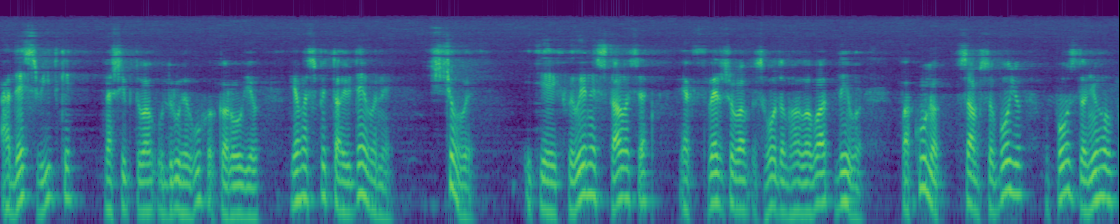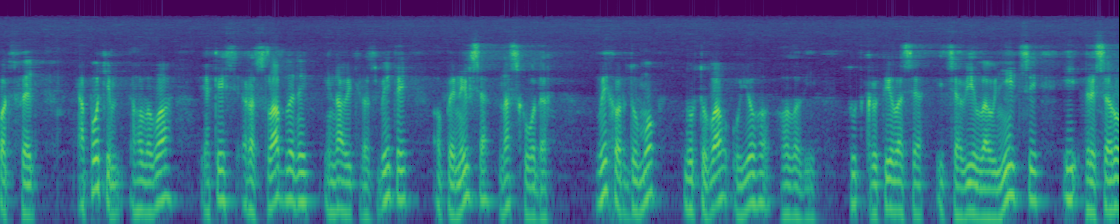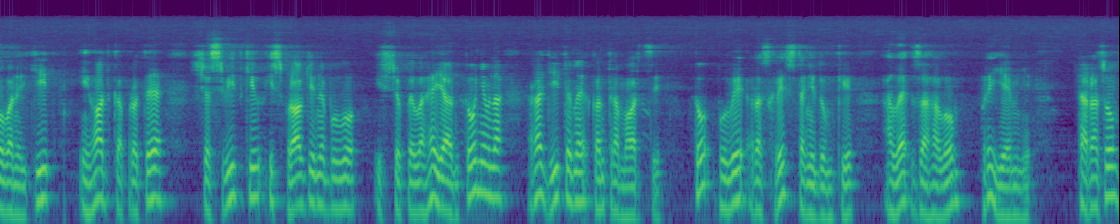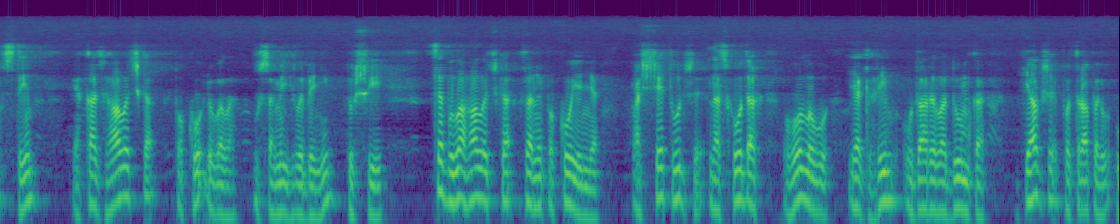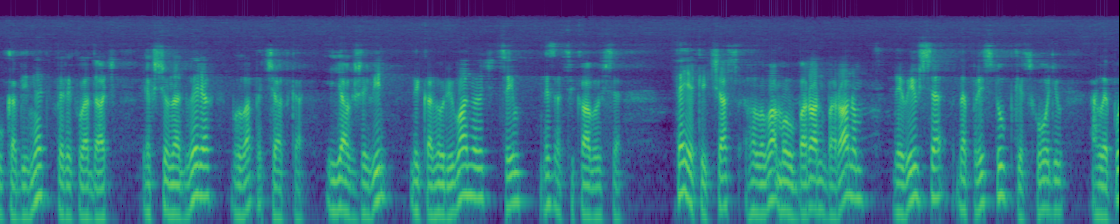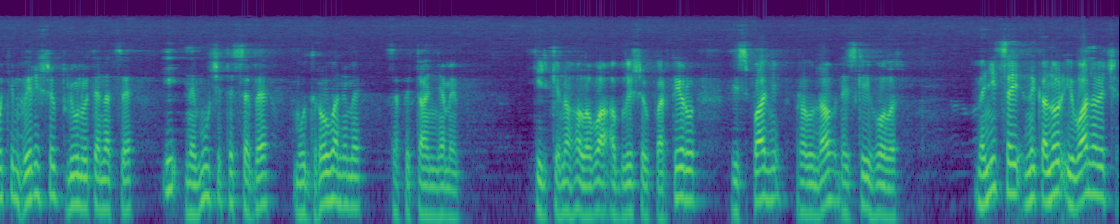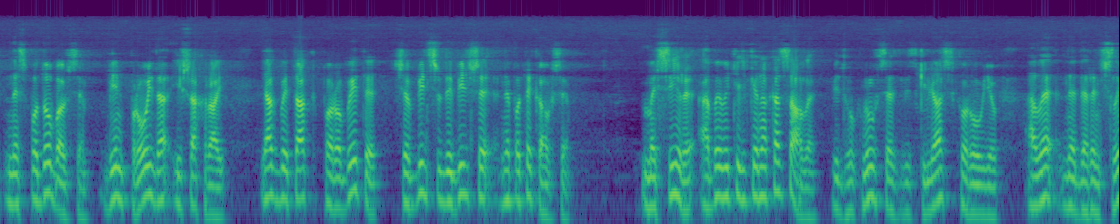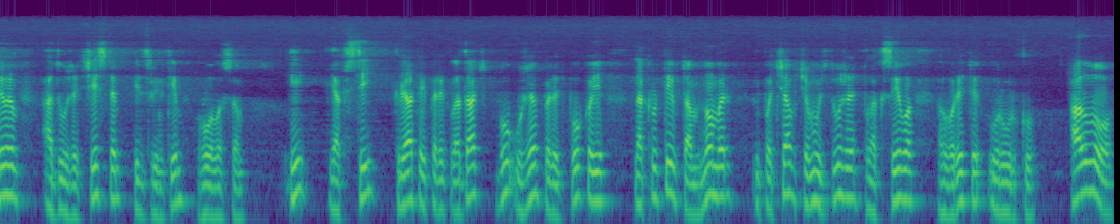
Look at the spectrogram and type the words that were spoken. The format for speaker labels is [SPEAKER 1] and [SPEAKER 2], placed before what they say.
[SPEAKER 1] А де свідки? нашіптував у друге вухо коров'яв. Я вас питаю, де вони? Що ви? І тієї хвилини сталося, як стверджував згодом голова, диво. Пакунок сам собою уповз до нього в портфель, а потім голова, якийсь розслаблений і навіть розбитий, опинився на сходах. Вихор думок нуртував у його голові. Тут крутилася і ця вілла у Ніці, і дресирований кіт, і гадка про те, що свідків і справді не було, і що Пелагея Антонівна радітиме контрамарці. То були розхристані думки, але загалом приємні. Та разом з тим якась галочка поколювала у самій глибині душі. Це була галочка занепокоєння, а ще тут же на сходах голову, як грім, ударила думка, як же потрапив у кабінет перекладач, якщо на дверях була печатка, і як же він, Никанор Іванович, цим не зацікавився. Деякий час голова, мов баран бараном, дивився на приступки сходів, але потім вирішив плюнути на це і не мучити себе мудрованими запитаннями. Тільки на голова облишив квартиру, зі спальні пролунав низький голос. Мені цей Никанор Іванович не сподобався, він пройда і шахрай. Як би так поробити, щоб він сюди більше не потикався? Месіре, аби ви тільки наказали, відгукнувся звідкіля коров'яв, але не деренчливим, а дуже чистим і дзвінким голосом. І, як стій, клятий перекладач був уже в передпокої, накрутив там номер і почав чомусь дуже плаксиво говорити у рурку. Алло,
